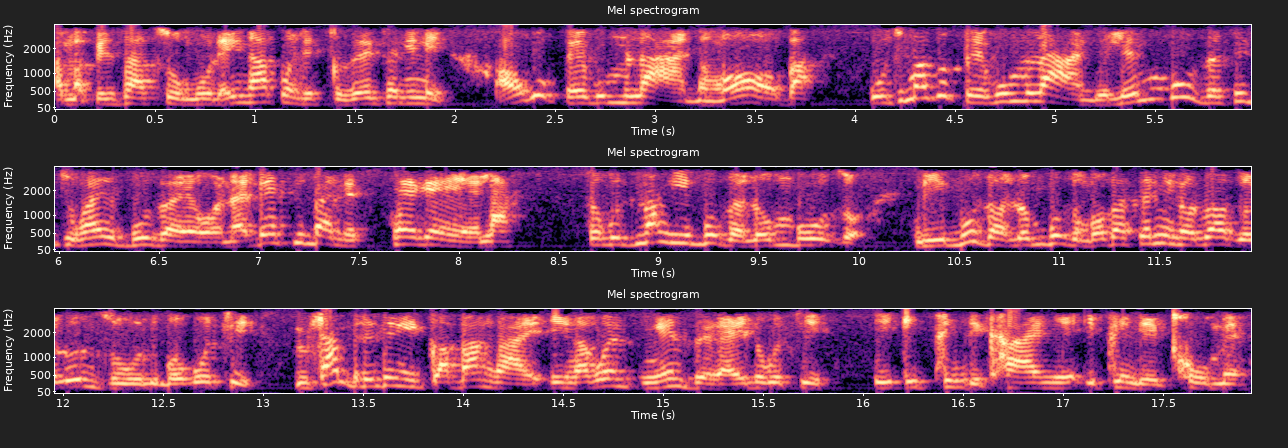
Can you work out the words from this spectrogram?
amabhizinisi asungulwa. Ingakho nje sigcizela nini? Awukubheka umlando ngoba uthi uma ubheka umlando lembuzo esithi ungayibuza yona bese iba nesithekela sokuthi mangiyibuza lo mbuzo ngiyibuza lo mbuzo ngoba senginolwazi olunzulu ngokuthi mhlawumbe lento engicabangayo ingakwenza ngenzeka yini ukuthi iphinde ikhanye iphinde ichume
